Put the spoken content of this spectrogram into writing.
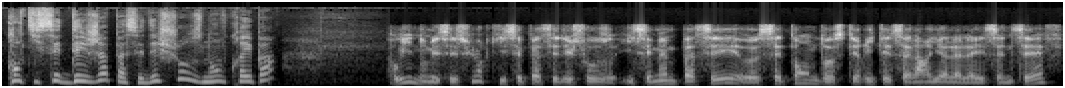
quand il s'est déjà passé des choses, non Vous croyez pas? Oui, non, mais c'est sûr qu'il s'est passé des choses. Il s'est même passé euh, sept ans d'austérité salariale à la SNCF,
